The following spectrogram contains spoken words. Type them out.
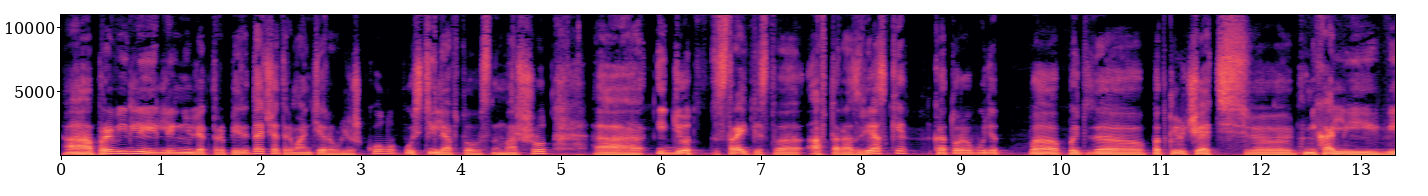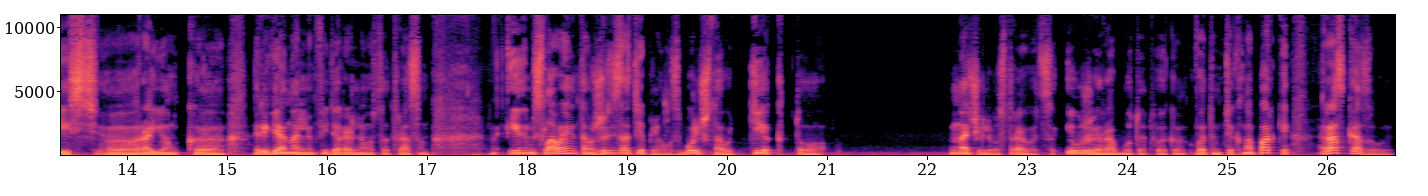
А, провели линию электропередач, отремонтировали школу, пустили автобусный маршрут. А, идет строительство авторазвязки, которая будет а, э, подключать э, Михали весь э, район к региональным федеральным автотрассам. Иными словами, там жизнь затепливалась. Больше того, те, кто начали устраиваться и уже работают в этом технопарке, рассказывают,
